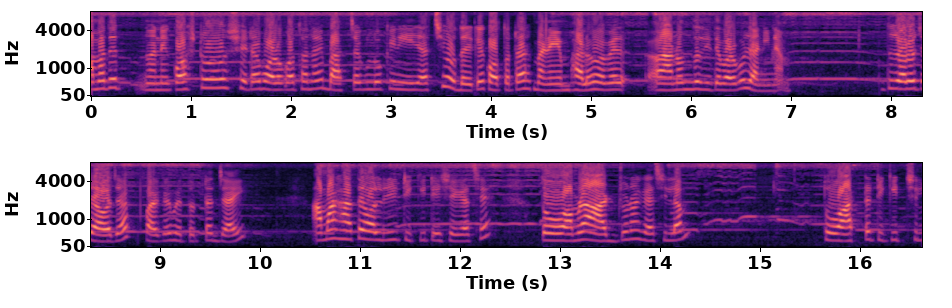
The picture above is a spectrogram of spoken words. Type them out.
আমাদের মানে কষ্ট সেটা বড় কথা নয়, বাচ্চাগুলোকে নিয়ে যাচ্ছি, ওদেরকে কতটা মানে ভালোভাবে আনন্দ দিতে পারব জানি না। তো চলো যাওয়া যাক, পার্কের ভেতরটা যাই। আমার হাতে অলরেডি টিকিট এসে গেছে। তো আমরা আটজনা গেছিলাম। তো আটটা টিকিট ছিল,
